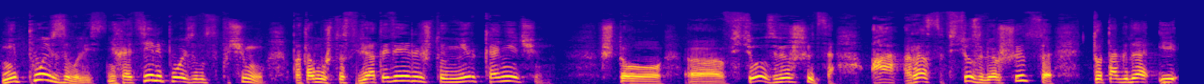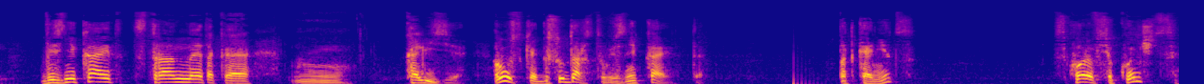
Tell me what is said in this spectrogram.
Не пользовались, не хотели пользоваться. Почему? Потому что свято верили, что мир конечен что э, все завершится. А раз все завершится, то тогда и возникает странная такая коллизия русское государство возникает-то? Под конец? Скоро все кончится?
